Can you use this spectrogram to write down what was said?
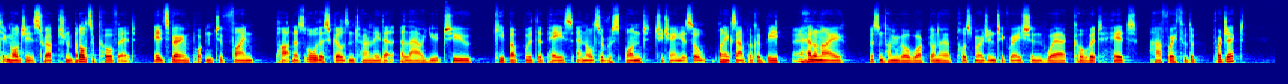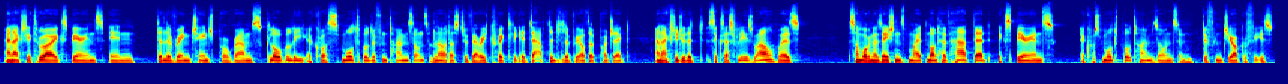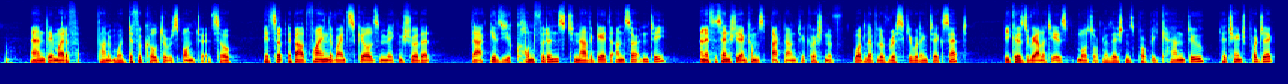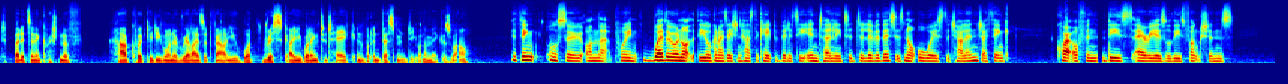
technology disruption, but also COVID, it's very important to find partners or the skills internally that allow you to keep up with the pace and also respond to changes. So, one example could be Helen and I some time ago worked on a post-merge integration where COVID hit halfway through the project. And actually, through our experience in delivering change programs globally across multiple different time zones, allowed us to very quickly adapt the delivery of the project and actually do that successfully as well. Whereas some organizations might not have had that experience across multiple time zones and different geographies, and they might have found it more difficult to respond to it. So it's about finding the right skills and making sure that that gives you confidence to navigate the uncertainty. And it essentially then comes back down to a question of what level of risk you're willing to accept. Because the reality is, most organizations probably can do a change project, but it's in a question of how quickly do you want to realize that value? What risk are you willing to take? And what investment do you want to make as well? I think also on that point, whether or not the organization has the capability internally to deliver this is not always the challenge. I think quite often these areas or these functions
